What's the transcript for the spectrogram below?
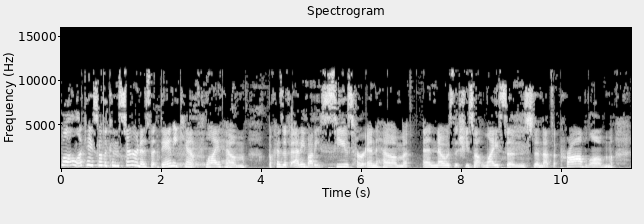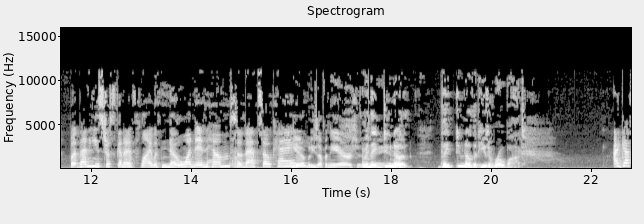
well, okay, so the concern is that Danny can't fly him because if anybody sees her in him and knows that she's not licensed, then that's a problem. But then he's just gonna fly with no one in him, so that's okay. Yeah, but he's up in the air. so I mean, they do know but- they do know that he's a robot, I guess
